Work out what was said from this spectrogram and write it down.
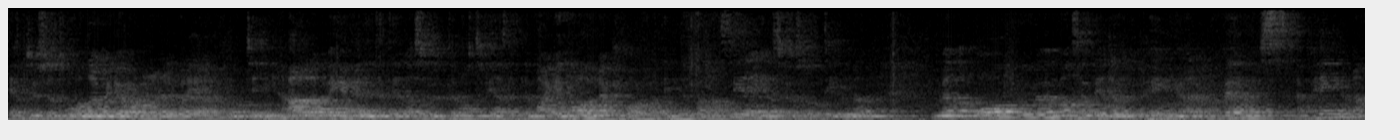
1200 miljarder eller vad det är för någonting. Alla pengar kan inte delas ut, det måste finnas lite marginaler kvar för att inte balanseringen ska slå till. Men, men om man ska dela ut pengar, vems är pengarna?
